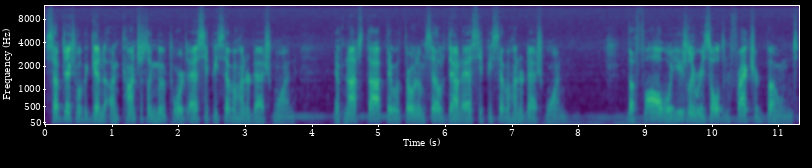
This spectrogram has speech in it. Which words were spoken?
subjects will begin to unconsciously move towards SCP-700-1. If not stopped, they will throw themselves down SCP-700-1. The fall will usually result in fractured bones,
